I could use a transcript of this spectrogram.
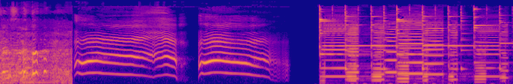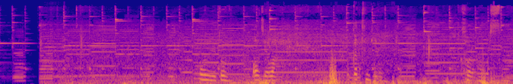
센스. 오늘도 어제와 똑같은 길을 걸어가고 있습니다.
